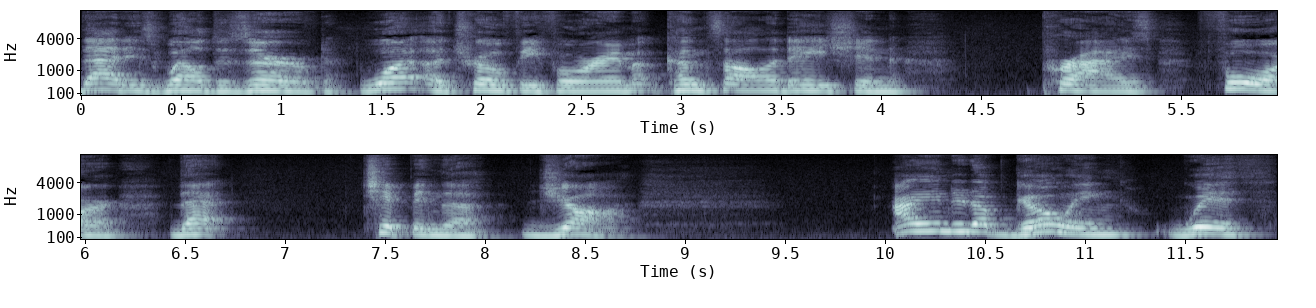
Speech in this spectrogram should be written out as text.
That is well deserved. What a trophy for him. Consolidation prize for that chip in the jaw. I ended up going with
